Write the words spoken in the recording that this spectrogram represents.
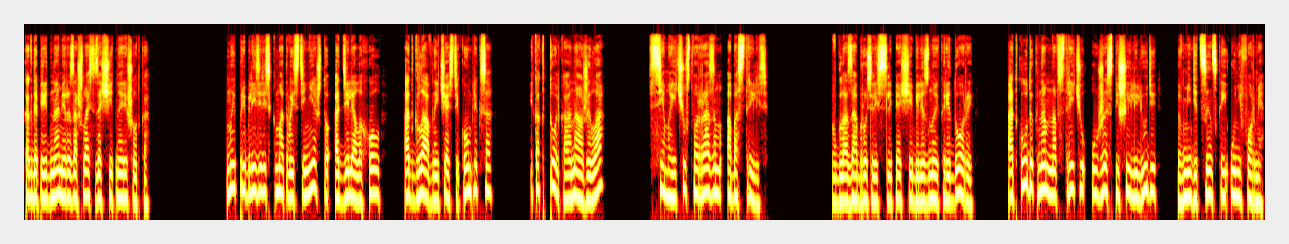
когда перед нами разошлась защитная решетка. Мы приблизились к матовой стене, что отделяла холл от главной части комплекса, и как только она ожила, все мои чувства разом обострились. В глаза бросились слепящие белизной коридоры, откуда к нам навстречу уже спешили люди в медицинской униформе.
